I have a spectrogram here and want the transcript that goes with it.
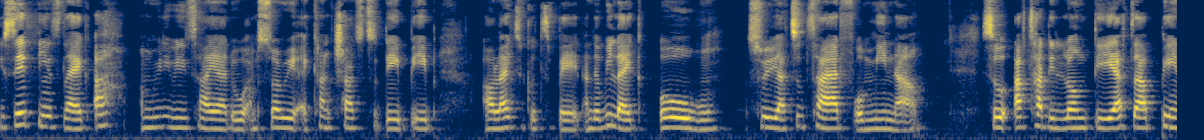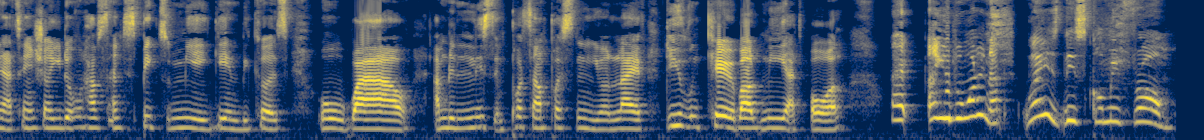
You say things like, ah, I'm really, really tired, or I'm sorry, I can't chat today, babe. I would like to go to bed. And they'll be like, oh, so you're too tired for me now. So after the long day, after paying attention, you don't have time to speak to me again because, oh wow, I'm the least important person in your life. Do you even care about me at all? Like, and you'll be wondering, where is this coming from?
